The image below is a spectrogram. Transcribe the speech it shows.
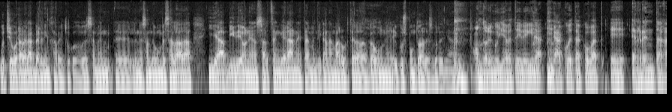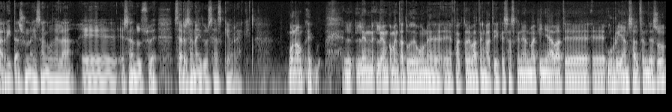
gutxi gora bera berdin jarraituko du, ez? Hemen e, lehen esan dugun bezala da, ia bideo honean sartzen geran, eta hemendikan amar urtera daukagun e, ikuspuntua desberdina da. Ondorengo hilabetei begira, gakoetako bat e, errentagarritasuna izango dela, e, esan duzue. Zer esan nahi duzazki horrek? Bueno, e, lehen, lehen komentatu dugun e, faktore batengatik, ez azkenean makina bat e, urrian saltzen duzu,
